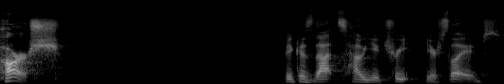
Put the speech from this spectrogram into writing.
harsh because that's how you treat your slaves.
